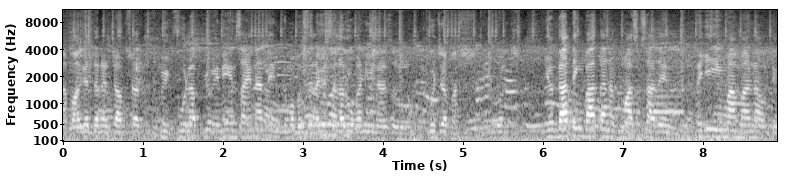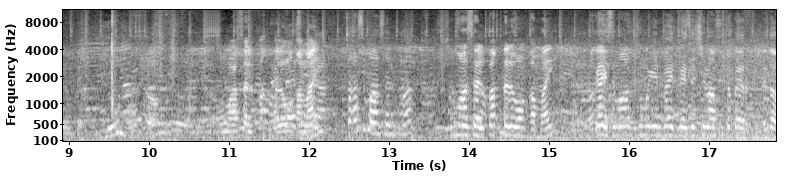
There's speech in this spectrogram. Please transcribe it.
Napakaganda ng jump shot, quick pull up yung ini-ensign natin, lumabas talaga sa laro kanina. So, good job ah. Yung dating bata na pumasok sa atin, nagiging mama na unti-unti. Yun. Sumasalpak, dalawang kamay. Tsaka sumasal pa. Sumasalpak, dalawang kamay. Oh, guys, sa mga gusto mag-invite, message nyo lang si Tuber. Ito.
